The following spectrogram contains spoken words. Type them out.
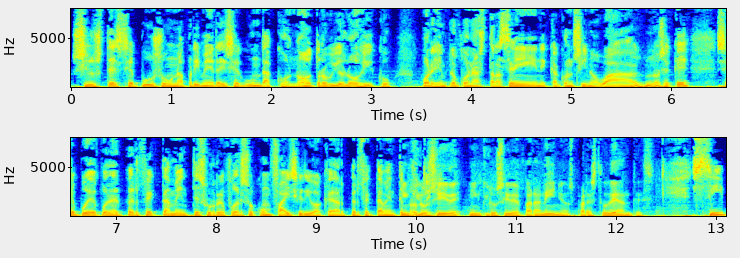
si usted se puso una primera y segunda con otro biológico, por ejemplo con AstraZeneca, con Sinovac, no sé qué, se puede poner perfectamente su refuerzo con Pfizer y va a quedar perfectamente inclusive, protegido. Inclusive para niños, para estudiantes. Sí,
